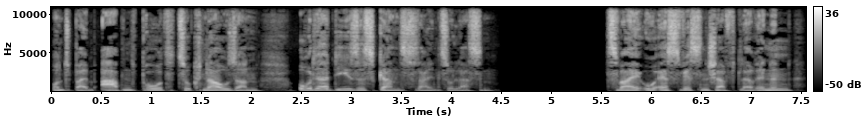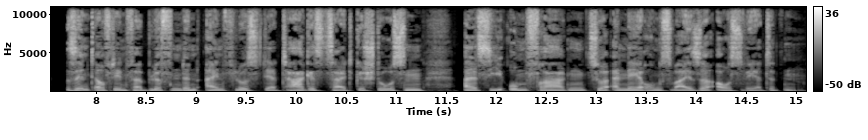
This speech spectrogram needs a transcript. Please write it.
und beim Abendbrot zu knausern oder dieses ganz sein zu lassen. Zwei US-Wissenschaftlerinnen sind auf den verblüffenden Einfluss der Tageszeit gestoßen, als sie Umfragen zur Ernährungsweise auswerteten.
